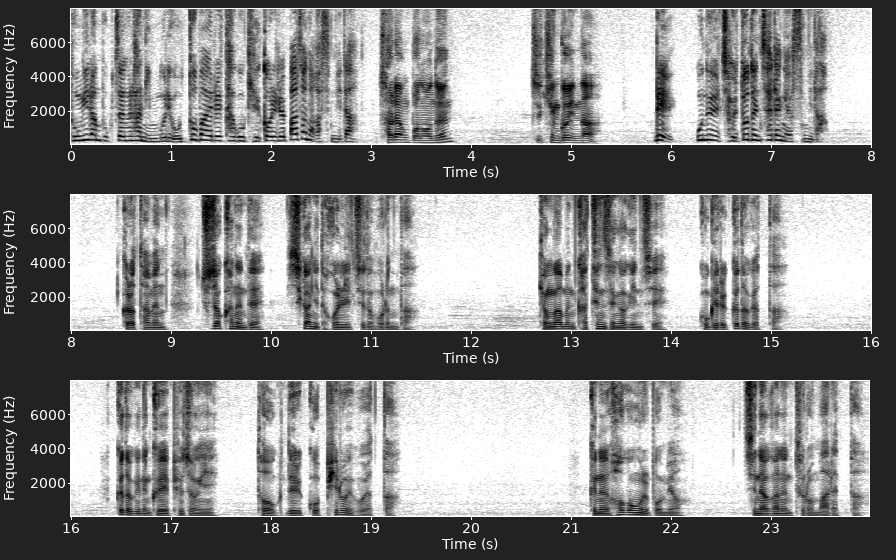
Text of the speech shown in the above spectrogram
동일한 복장을 한 인물이 오토바이를 타고 길거리를 빠져나갔습니다 차량 번호는 찍힌 거 있나? 네 오늘 절도된 차량이었습니다 그렇다면 추적하는데 시간이 더 걸릴지도 모른다. 경감은 같은 생각인지 고개를 끄덕였다. 끄덕이는 그의 표정이 더욱 늙고 피로해 보였다. 그는 허공을 보며 지나가는 투로 말했다.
